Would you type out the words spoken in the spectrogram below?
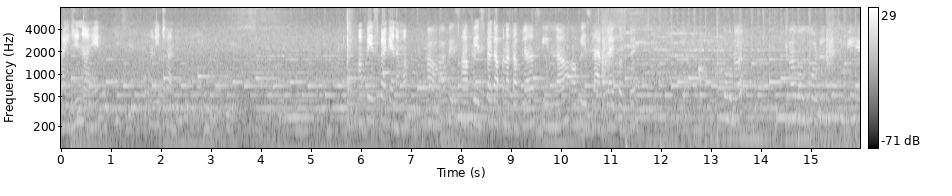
हायजीन आहे आणि छान आहे. हा फेस पॅक आहे ना मग हा हा फेस हा फेस पॅक आपण आता आपल्या स्किनला फेसला अप्लाय करतोय. टोनर किंवा रोज वॉटरने तुम्ही हे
